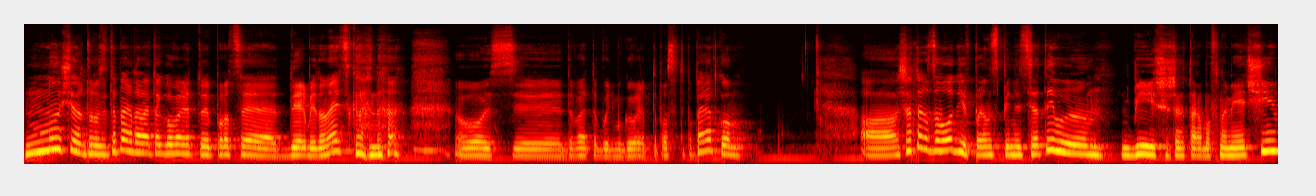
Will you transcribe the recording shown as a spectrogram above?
Ну що ж, друзі, тепер давайте говорити про це Дербі Донецька. да? Ось, е, давайте будемо говорити про це по порядку. Шахтар заволодів, в принципі, ініціативою. Більше Шахтар був на м'ячі.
